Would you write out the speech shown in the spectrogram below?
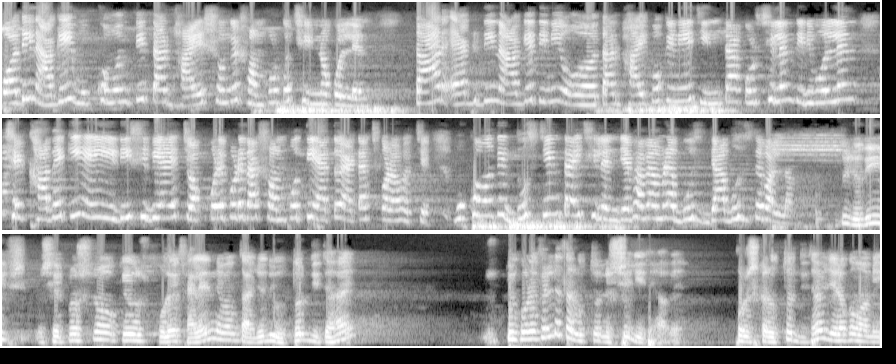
কদিন আগেই মুখ্যমন্ত্রী তার ভাইয়ের সঙ্গে সম্পর্ক ছিন্ন করলেন। একদিন আগে তিনি তার ভাইপোকে নিয়ে চিন্তা করছিলেন। তিনি বললেন, সে খাবে কি এই ইডি সিবিআই এর চক্করে পড়ে তার সম্পত্তি এত অ্যাটাচ করা হচ্ছে? মুখ্যমন্ত্রী দুশ্চিন্তায় ছিলেন, যেভাবে আমরা যা বুঝতে পারলাম। তো যদি সে প্রশ্ন কেউ করে ফেলেন এবং তার যদি উত্তর দিতে হয়, কেউ করে ফেললে তার উত্তর নিশ্চয়ই দিতে হবে। পরিষ্কার উত্তর দিতে হবে, যেরকম আমি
